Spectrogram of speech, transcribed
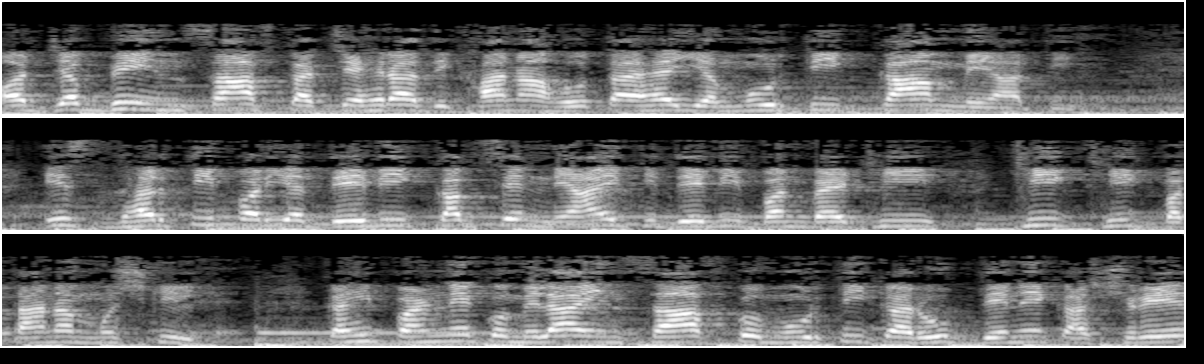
और जब भी इंसाफ का चेहरा दिखाना होता है, यह मूर्ति काम में आती है। इस धरती पर यह देवी कब से न्याय की देवी बन बैठी, ठीक ठीक बताना मुश्किल है। कहीं पढ़ने को मिला इंसाफ को मूर्ति का रूप देने का श्रेय,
